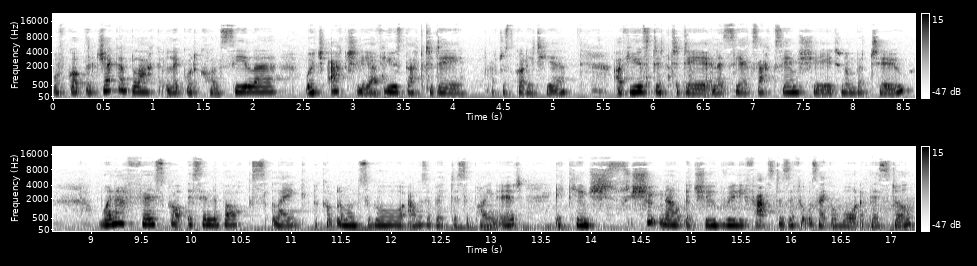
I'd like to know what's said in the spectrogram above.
We've got the Jecca Blac Liquid Concealer, which actually I've used that today. I've just got it here. I've used it today and it's the exact same shade, number two. When I first got this in the box, like a couple of months ago, I was a bit disappointed. It came sh shooting out the tube really fast as if it was like a water pistol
